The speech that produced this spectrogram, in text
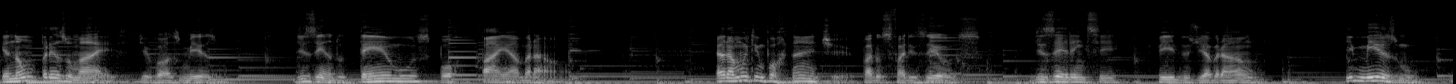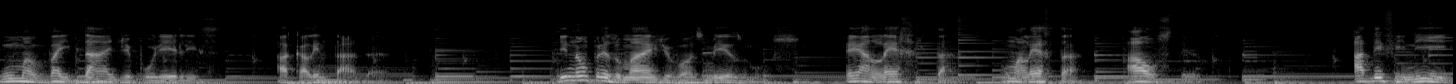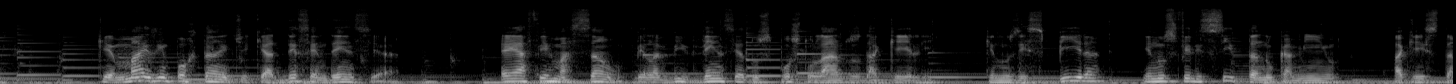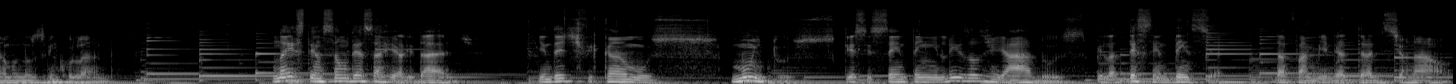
E não presumais de vós mesmo, dizendo: Temos por pai Abraão. Era muito importante para os fariseus dizerem-se filhos de Abraão, e mesmo uma vaidade por eles acalentada. E não presumais de vós mesmos, é alerta, um alerta austero, a definir que é mais importante que a descendência é a afirmação pela vivência dos postulados daquele que nos inspira e nos felicita no caminho a que estamos nos vinculando. Na extensão dessa realidade, identificamos muitos que se sentem lisonjeados pela descendência da família tradicional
